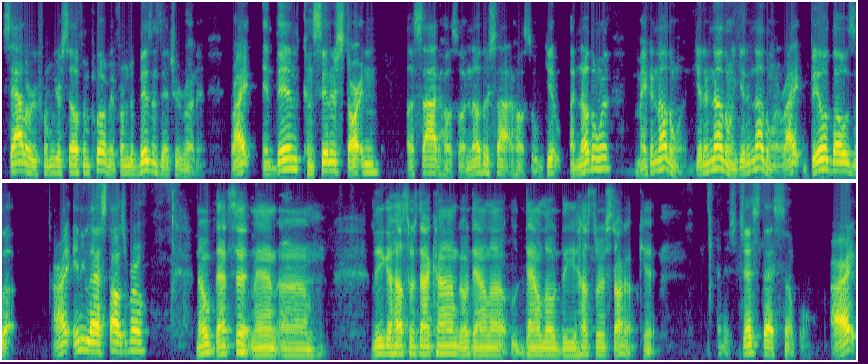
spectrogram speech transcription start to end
salary from your self employment, from the business that you're running, right? And then consider starting a side hustle, another side hustle. Get another one make another one, get another one, get another one, right? Build those up. All right. Any last thoughts, bro? Nope, that's it, man. Um, LeagueofHustlers.com. Go download download the Hustler Startup Kit. And it's just that simple. All right.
